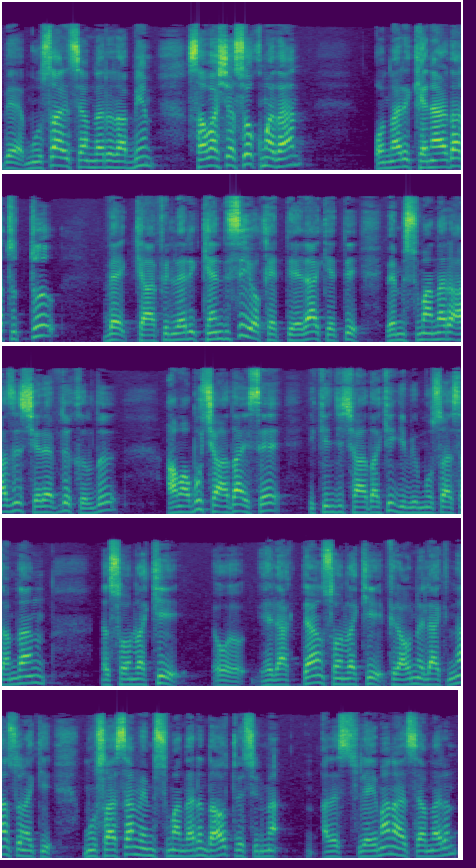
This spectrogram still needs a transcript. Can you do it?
ve Musa aleyhisselamları Rabbim savaşa sokmadan onları kenarda tuttu ve kafirleri kendisi yok etti, helak etti ve Müslümanları aziz şerefli kıldı. Ama bu çağda ise ikinci çağdaki gibi Musa Aleyhisselam'dan sonraki o helakten sonraki Firavun'un helakinden sonraki Musa Aleyhisselam ve Müslümanların Davut ve Süleyman Aleyhisselamların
